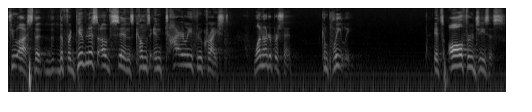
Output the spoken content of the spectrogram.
to us, the, the forgiveness of sins, comes entirely through Christ. 100%, completely. It's all through Jesus.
